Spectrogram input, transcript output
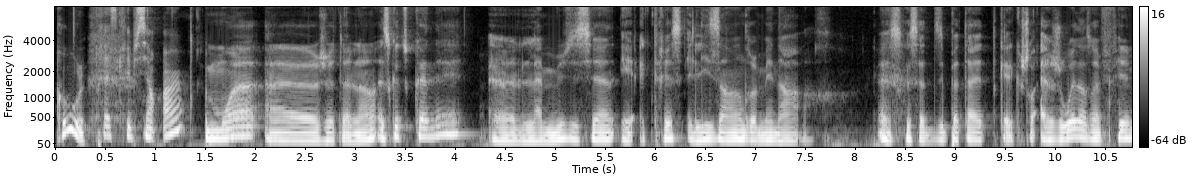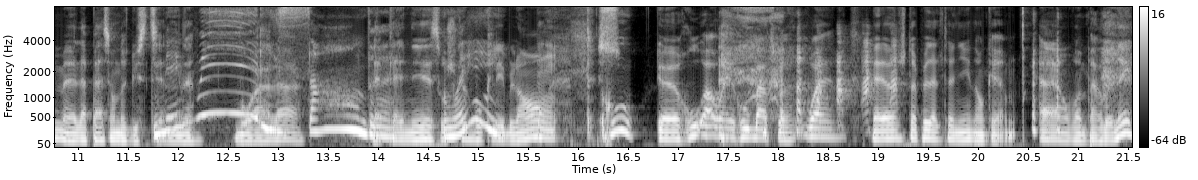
Cool. Prescription 1. Moi, euh, je te lance. Est-ce que tu connais euh, la musicienne et actrice Lisandre Ménard? Est-ce que ça te dit peut-être quelque chose? Elle jouait dans un film euh, La Passion d'Augustine. Mais oui! Voilà. Lisandre! La pianiste aux cheveux Oui. bouclés blonds. Ben, roux. Euh, roux, ah ouais, roux, ben, en tout cas, ouais. Mais je suis un peu daltonien, donc euh, on va me pardonner.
